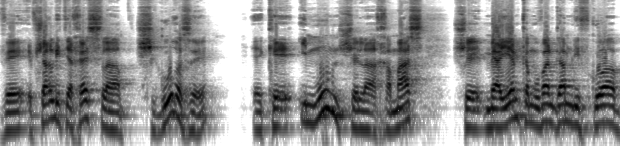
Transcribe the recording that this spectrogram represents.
ואפשר להתייחס לשיגור הזה אה, כאימון של החמאס, שמאיים כמובן גם לפגוע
